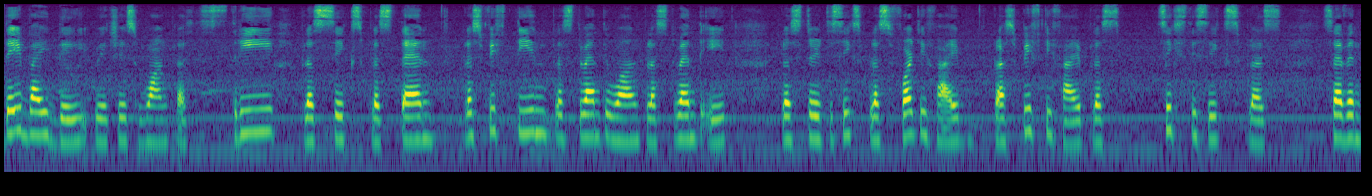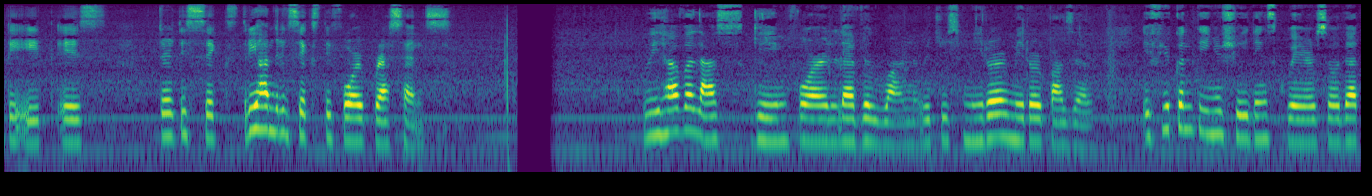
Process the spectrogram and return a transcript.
day by day which is 1 plus 3 plus 6 plus 10 plus 15 plus 21 plus 28 plus 36 plus 45 plus 55 plus 66 plus 78 is 36 364 presents we have a last game for level 1 which is mirror mirror puzzle. If you continue shading squares so that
